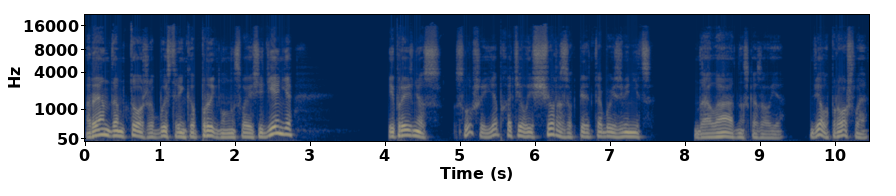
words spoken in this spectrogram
Рэндом тоже быстренько прыгнул на свое сиденье и произнес, «Слушай, я бы хотел еще разок перед тобой извиниться». «Да ладно», — сказал я, — «дело прошлое».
